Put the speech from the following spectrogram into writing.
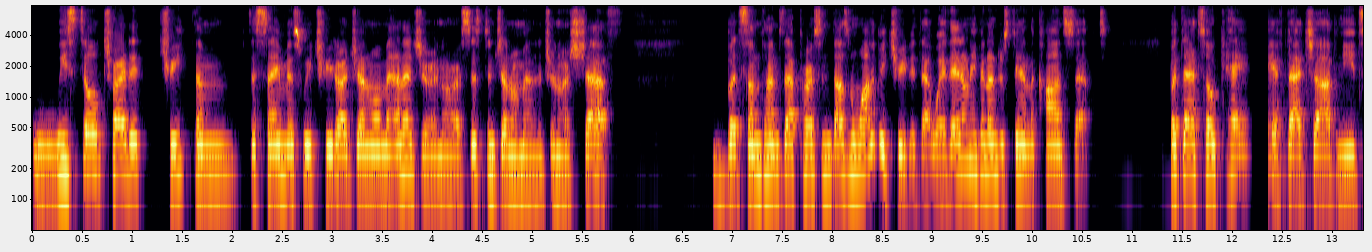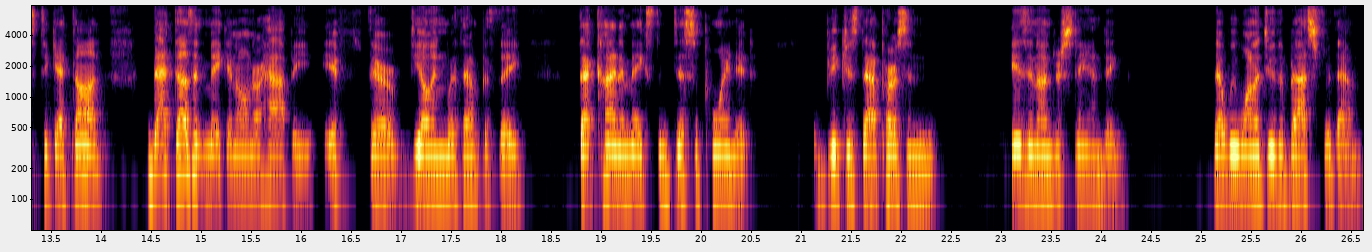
We still try to treat them the same as we treat our general manager and our assistant general manager and our chef but sometimes that person doesn't want to be treated that way. They don't even understand the concept. But that's okay if that job needs to get done. That doesn't make an owner happy if they're dealing with empathy. That kind of makes them disappointed because that person isn't understanding that we want to do the best for them.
